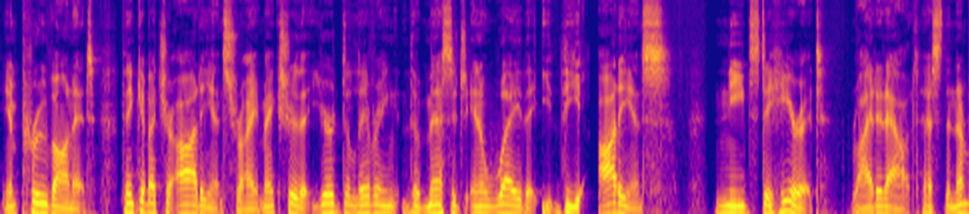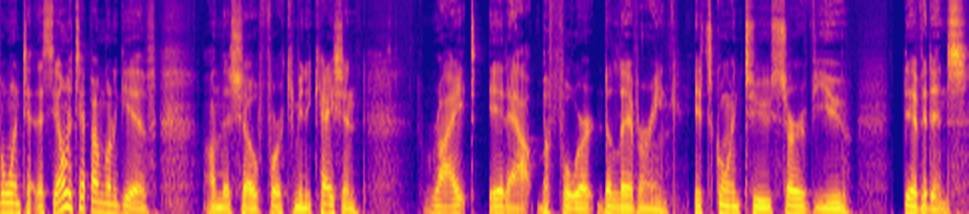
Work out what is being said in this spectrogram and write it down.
Improve on it. Think about your audience, right? Make sure that you're delivering the message in a way that the audience needs to hear it write it out. That's the number one tip. That's the only tip I'm going to give on this show for communication. Write it out before delivering. It's going to serve you dividends.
